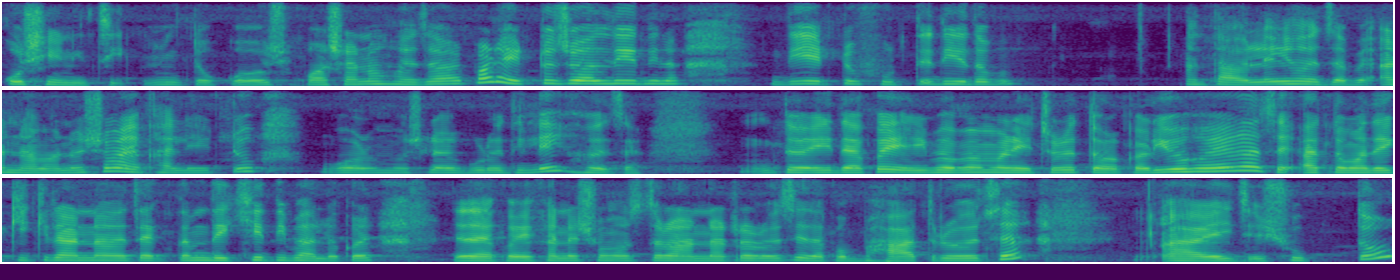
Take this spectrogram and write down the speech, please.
কষিয়ে নিচ্ছি। তো কষ- কষানো হয়ে যাওয়ার পরে একটু জল দিয়ে দিলাম, দিয়ে একটু ফুটতে দিয়ে দেবো। তাহলেই হয়ে যাবে। আর নামানোর সময় খালি একটু গরম মশলার গুঁড়ো দিলেই হয়ে যায়। তো এই দেখো, এইভাবে আমার এঁচড়ের তরকারিও হয়ে গেছে। আর তোমাদের কী কী রান্না হয়েছে একদম দেখিয়ে দিই ভালো করে। দেখো, এখানে সমস্ত রান্নাটা রয়েছে। দেখো, ভাত রয়েছে, আর এই যে শুক্তো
